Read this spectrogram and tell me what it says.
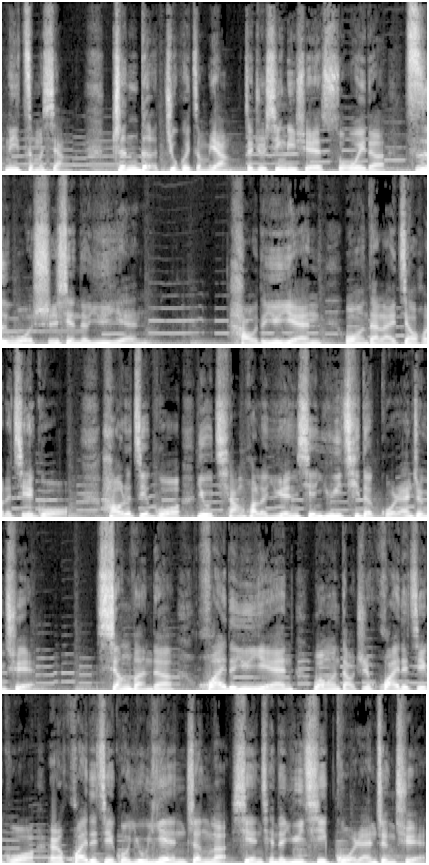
你怎么想，真的就会怎么样？这就是心理学所谓的自我实现的预言。好的预言往往带来较好的结果，好的结果又强化了原先预期的果然正确。相反的，坏的预言往往导致坏的结果，而坏的结果又验证了先前的预期果然正确。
